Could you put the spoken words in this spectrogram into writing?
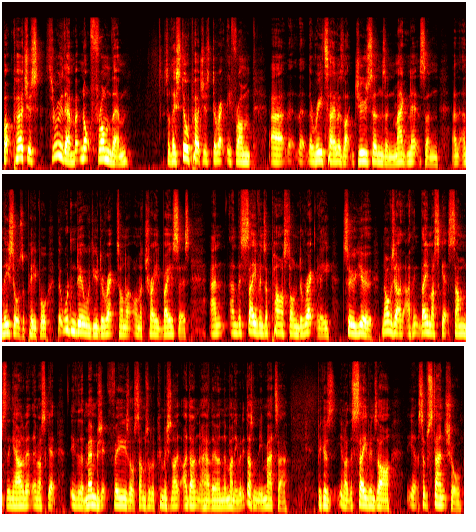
but purchase through them, but not from them. So they still purchase directly from uh, the, the, retailers like Jewsons and Magnets and, and, and these sorts of people that wouldn't deal with you direct on a, on a trade basis and and the savings are passed on directly to you. Now, obviously, I, I, think they must get something out of it. They must get either the membership fees or some sort of commission. I, I don't know how they earn the money, but it doesn't really matter because you know the savings are you know, substantial,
